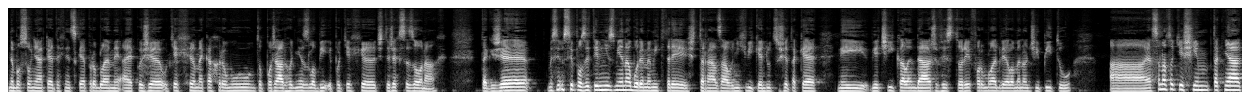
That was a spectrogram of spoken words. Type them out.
Nebo jsou nějaké technické problémy a jakože u těch mekachromů to pořád hodně zlobí i po těch eh, čtyřech sezónách. Takže myslím si pozitivní změna, budeme mít tedy 14 závodních víkendů, což je také největší kalendář v historii Formule 2 lomeno GP2 A já se na to těším, tak nějak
